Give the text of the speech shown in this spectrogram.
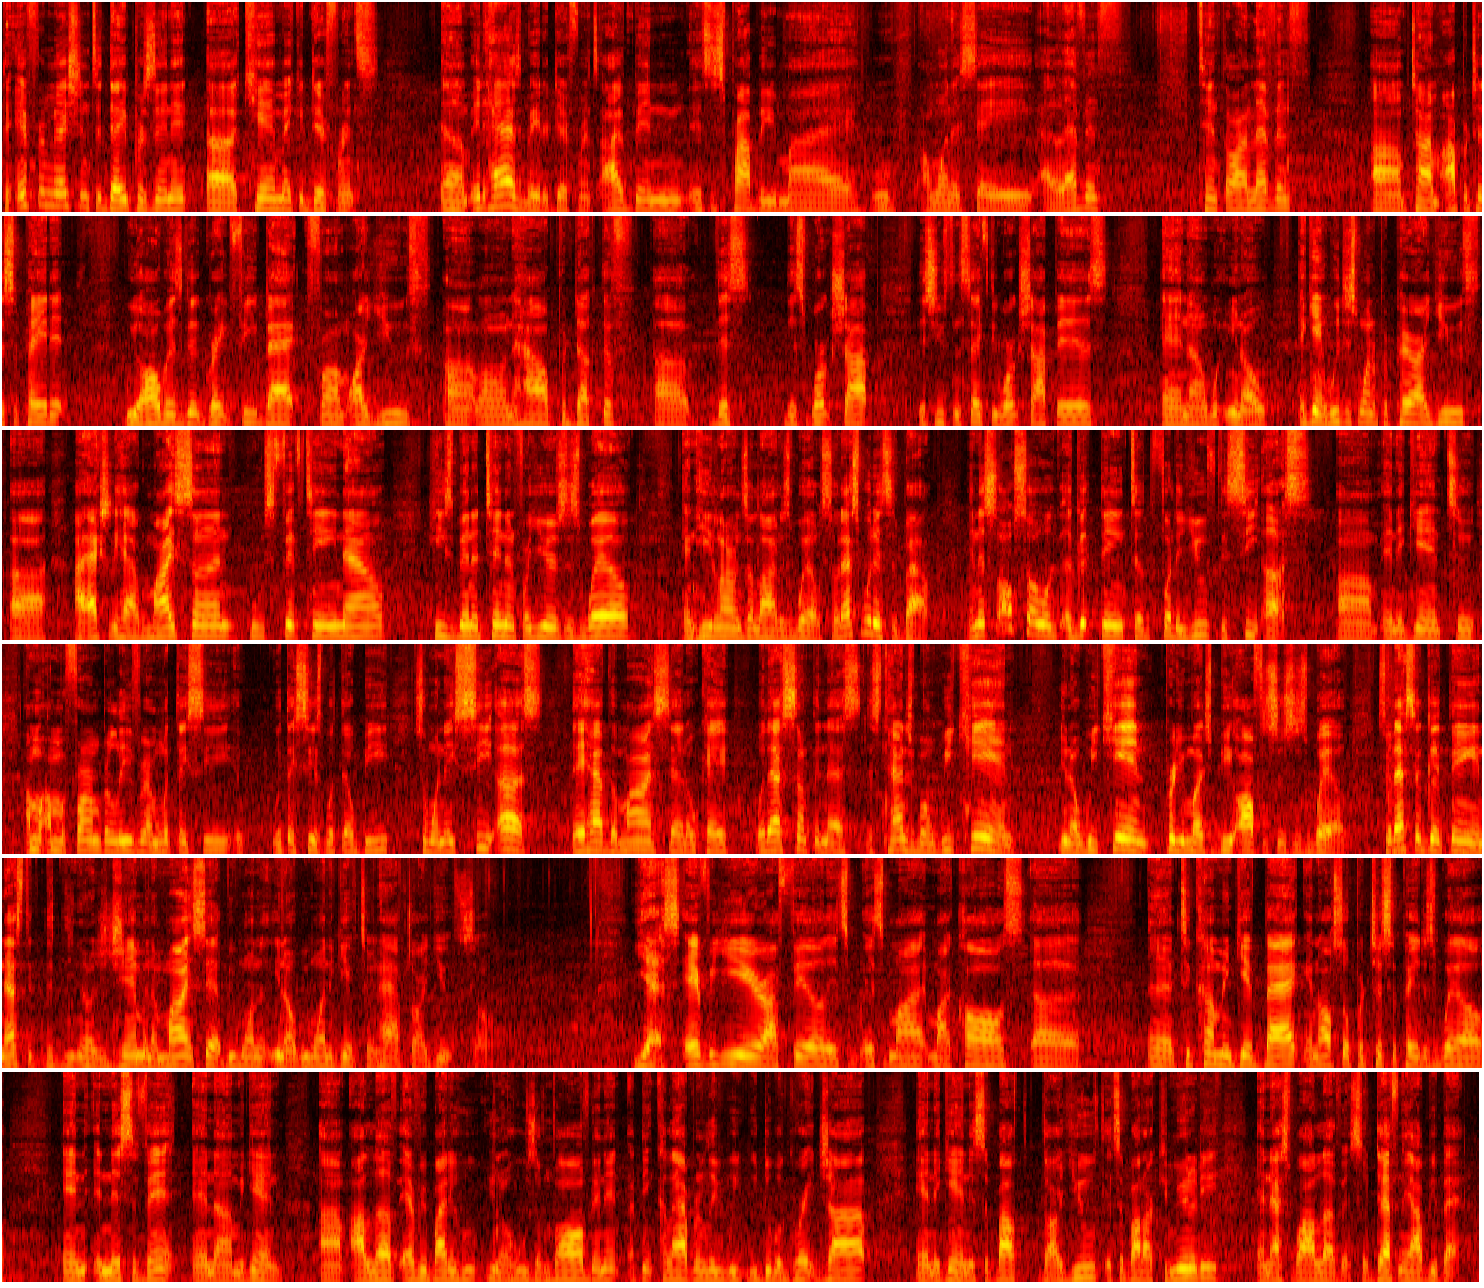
The information today presented uh, can make a difference. Um, it has made a difference. I've been, this is probably my, oof, I want to say 11th, 10th or 11th um, time I participated. We always get great feedback from our youth uh, on how productive uh, this, this workshop, this youth and safety workshop is. And uh, you know, again, we just want to prepare our youth. Uh, I actually have my son, who's 15 now. He's been attending for years as well, and he learns a lot as well. So that's what it's about. And it's also a, a good thing to, for the youth to see us. Um, and again, to I'm, I'm, a firm believer in what they see. What they see is what they'll be. So when they see us, they have the mindset. Okay, well, that's something that's, that's tangible, and we can you know, we can pretty much be officers as well. So that's a good thing, and that's the, the you know the gym and the mindset we want to you know we want to give to and have to our youth. So yes, every year I feel it's it's my my cause uh, uh, to come and give back and also participate as well in in this event. And um, again. Um, I love everybody who you know who's involved in it. I think collaboratively we, we do a great job. And again, it's about our youth, it's about our community, and that's why I love it. So definitely I'll be back.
